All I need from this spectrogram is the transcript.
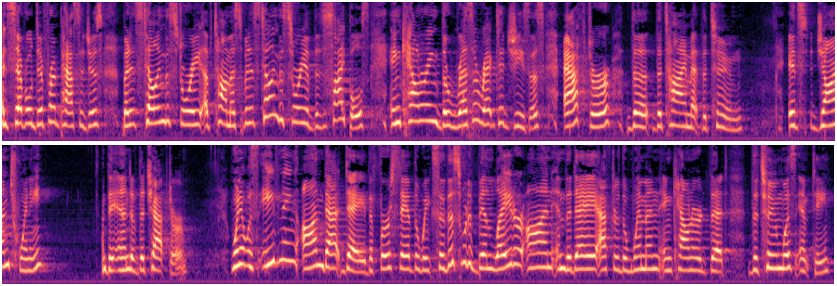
It's several different passages, but it's telling the story of Thomas, but it's telling the story of the disciples encountering the resurrected Jesus after the, the time at the tomb. It's John 20, the end of the chapter. When it was evening on that day, the first day of the week, so this would have been later on in the day after the women encountered that the tomb was empty,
